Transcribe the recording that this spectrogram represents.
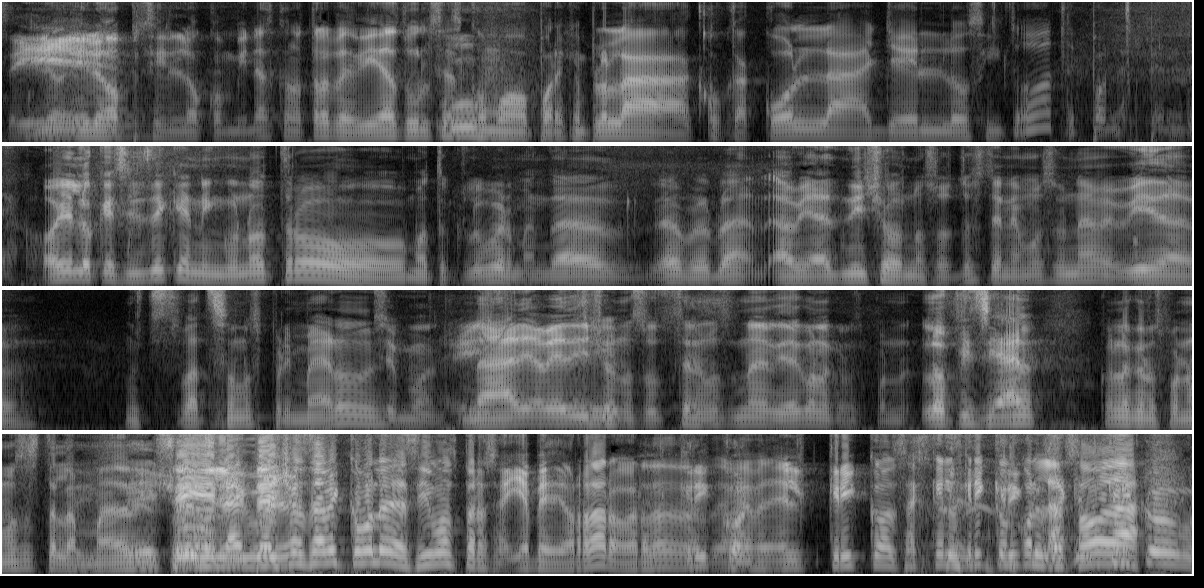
Sí. Y, lo- y luego, pues, si lo combinas con otras bebidas dulces, como por ejemplo la Coca-Cola, hielos y todo, te pones pendejo. Oye, lo que sí es de que ningún otro motoclub, hermandad, bla, bla, bla, había dicho, nosotros tenemos una bebida. Nuestros vatos son los primeros. güey. Simón. Nadie había dicho, Sí. nosotros tenemos una bebida con la que nos ponemos, la oficial, con la que nos ponemos hasta la Sí, madre. de y hecho, todo, Sí, la- sí, de hecho, ¿sabe cómo le decimos? Pero se oye medio raro, ¿verdad? El cricon. El crico, saque el crico con la crico, soda. crico,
